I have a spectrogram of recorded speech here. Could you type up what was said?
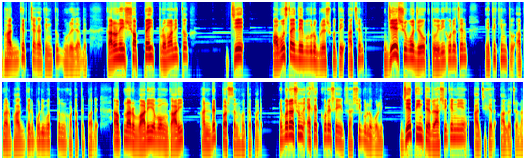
ভাগ্যের চাকা কিন্তু ঘুরে যাবে। কারণ এই সবটাই প্রমাণিত যে অবস্থায় দেবগুরু বৃহস্পতি আছেন, যে শুভ যোগ তৈরি করেছেন, এতে কিন্তু আপনার ভাগ্যের পরিবর্তন ঘটাতে পারে। আপনার বাড়ি এবং গাড়ি হান্ড্রেড পার্সেন্ট হতে পারে। এবার আসুন এক এক করে সেই রাশিগুলো বলি। যে তিনটে রাশিকে নিয়ে আজকের আলোচনা।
